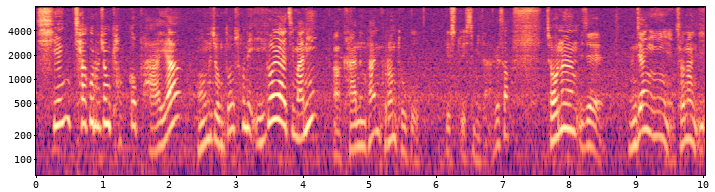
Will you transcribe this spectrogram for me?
시행착오를 좀 겪어봐야 어느 정도 손에 익어야지만이 어, 가능한 그런 도구일 수도 있습니다. 그래서 저는 이제 굉장히 저는 이,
